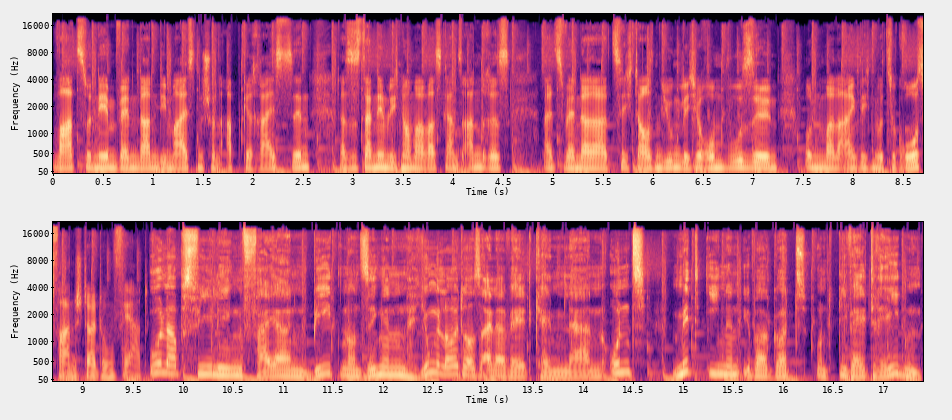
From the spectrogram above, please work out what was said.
wahrzunehmen, wenn dann die meisten schon abgereist sind. Das ist dann nämlich noch mal was ganz anderes, als wenn da zigtausend Jugendliche rumwuseln und man eigentlich nur zu Großveranstaltungen fährt. Urlaubsfeeling, feiern, beten und singen, junge Leute aus aller Welt kennenlernen und mit ihnen über Gott und die Welt reden.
